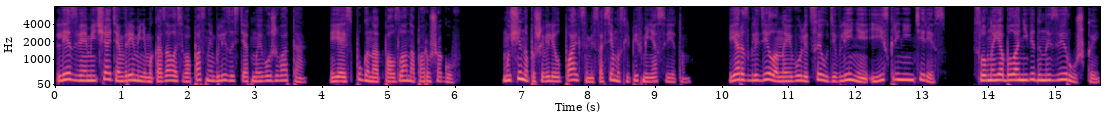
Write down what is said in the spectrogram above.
Лезвие меча тем временем оказалось в опасной близости от моего живота, и я испуганно отползла на пару шагов. Мужчина пошевелил пальцами, совсем ослепив меня светом. Я разглядела на его лице удивление и искренний интерес, словно я была невиданной зверушкой,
